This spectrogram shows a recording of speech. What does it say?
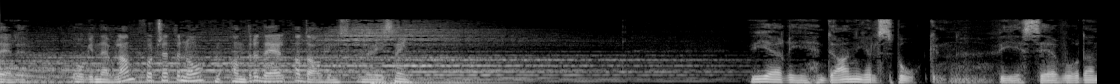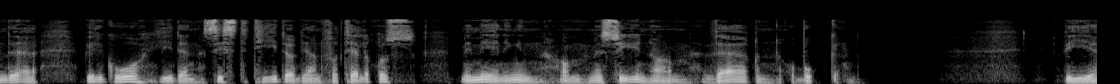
deler. Åge Nevland fortsetter nå med andre del av dagens undervisning. Vi er i Danielsboken. Vi ser hvordan det vil gå i den siste tid, og det han forteller oss med meningen om med synet om væren og bukken. Vi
